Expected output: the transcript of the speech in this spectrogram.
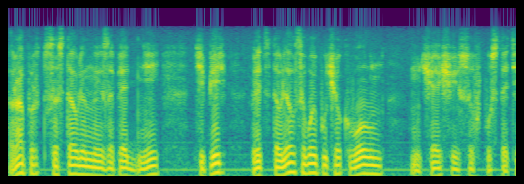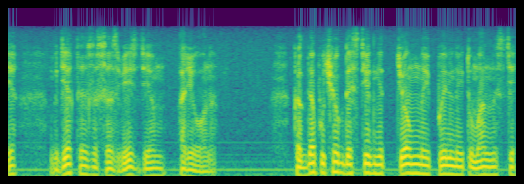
Рапорт, составленный за пять дней, теперь представлял собой пучок волн, мчащийся в пустоте, где-то за созвездием Ориона. Когда пучок достигнет темной пыльной туманности,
